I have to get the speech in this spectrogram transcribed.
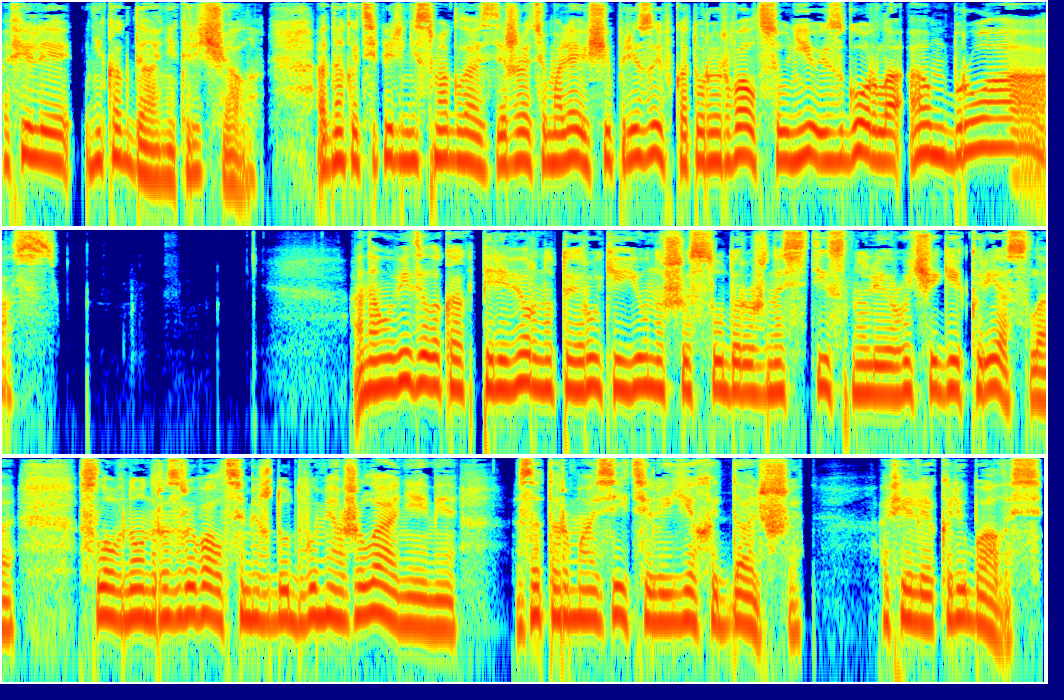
Офелия никогда не кричала, однако теперь не смогла сдержать умоляющий призыв, который рвался у нее из горла «Амбруаз!». Она увидела, как перевернутые руки юноши судорожно стиснули рычаги кресла, словно он разрывался между двумя желаниями — затормозить или ехать дальше. Офелия колебалась.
